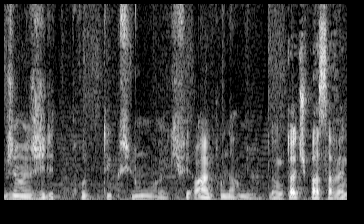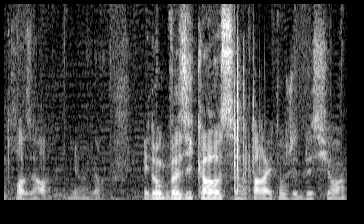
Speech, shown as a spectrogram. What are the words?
J'ai un gilet de protection euh, qui fait Ouais. un point d'armure. Donc toi, tu passes à 23 heures, Irina. Et donc, vas-y, Chaos, euh, pareil, ton jet de blessure. hein.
